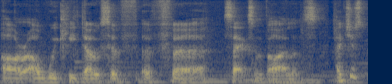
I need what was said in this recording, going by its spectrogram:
our, our weekly dose of, of uh, sex and violence. I just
